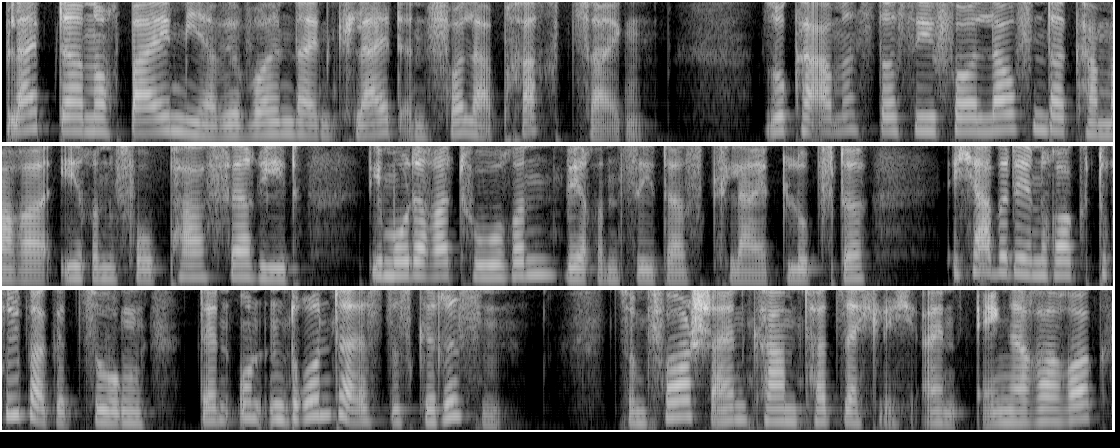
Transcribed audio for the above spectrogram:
Bleib da noch bei mir, wir wollen dein Kleid in voller Pracht zeigen. So kam es, dass sie vor laufender Kamera ihren Fauxpas verriet. Die Moderatorin, während sie das Kleid lupfte, ich habe den Rock drüber gezogen, denn unten drunter ist es gerissen. Zum Vorschein kam tatsächlich ein engerer Rock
